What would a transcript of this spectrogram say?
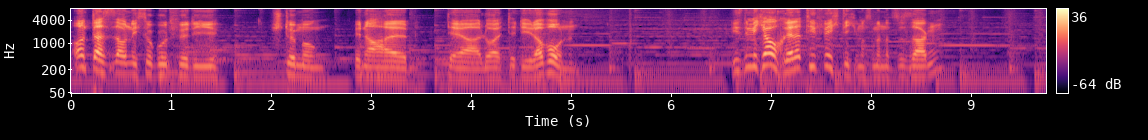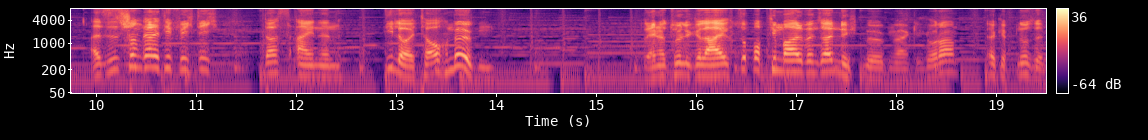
Und das ist auch nicht so gut für die Stimmung innerhalb der Leute, die da wohnen. Die ist nämlich auch relativ wichtig, muss man dazu sagen. Also es ist schon relativ wichtig, dass einen die Leute auch mögen. Wäre natürlich leicht suboptimal, wenn sie einen nicht mögen eigentlich, oder? Ergibt nur Sinn.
